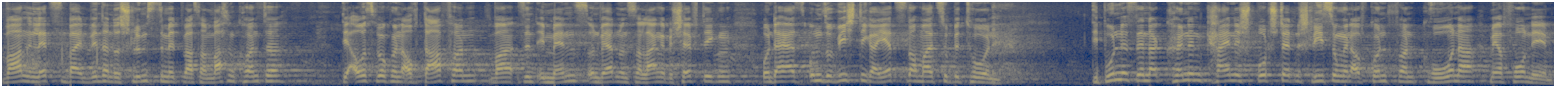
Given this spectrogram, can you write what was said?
waren in den letzten beiden Wintern das Schlimmste mit, was man machen konnte. Die Auswirkungen auch davon sind immens und werden uns noch lange beschäftigen. Und daher ist es umso wichtiger, jetzt noch mal zu betonen, die Bundesländer können keine Sportstättenschließungen aufgrund von Corona mehr vornehmen.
